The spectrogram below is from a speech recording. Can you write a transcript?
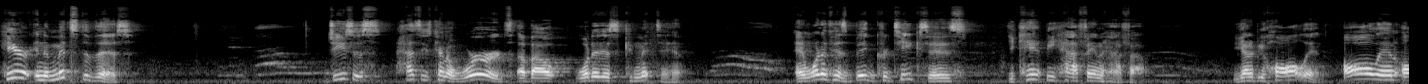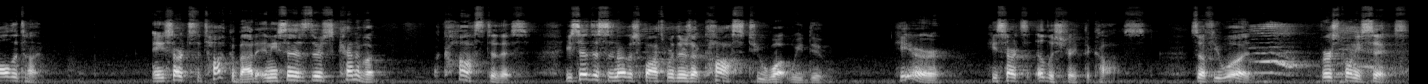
Here, in the midst of this, Jesus has these kind of words about what it is to commit to Him. And one of his big critiques is you can't be half in, half out. You got to be all in, all in all the time. And he starts to talk about it, and he says there's kind of a, a cost to this. He said this in other spots where there's a cost to what we do. Here, he starts to illustrate the cost. So, if you would, verse 26.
